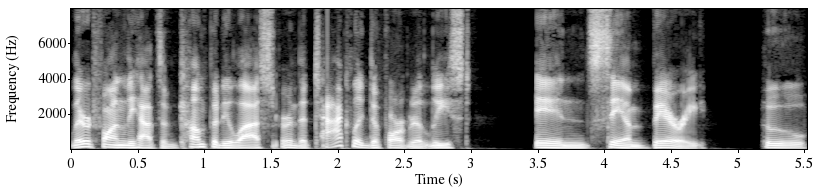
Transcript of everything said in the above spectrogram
Laird finally had some company last year in the tackling department, at least, in Sam Barry, who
